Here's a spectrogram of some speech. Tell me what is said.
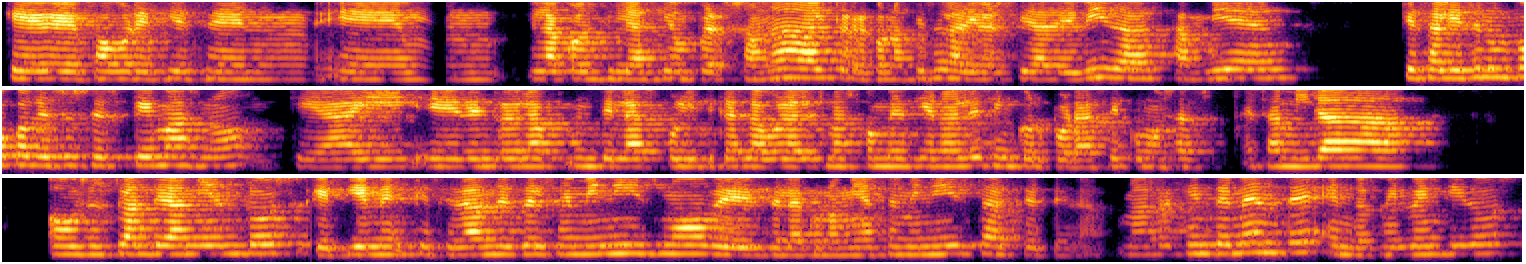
que favoreciesen eh, la conciliación personal, que reconociesen la diversidad de vidas también, que saliesen un poco de esos esquemas ¿no? que hay eh, dentro de, las políticas laborales más convencionales e incorporase como esa mirada o esos planteamientos que, tiene, que se dan desde el feminismo, desde la economía feminista, etc. Más recientemente, en 2022,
